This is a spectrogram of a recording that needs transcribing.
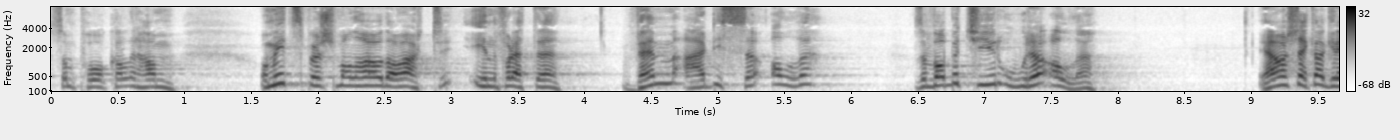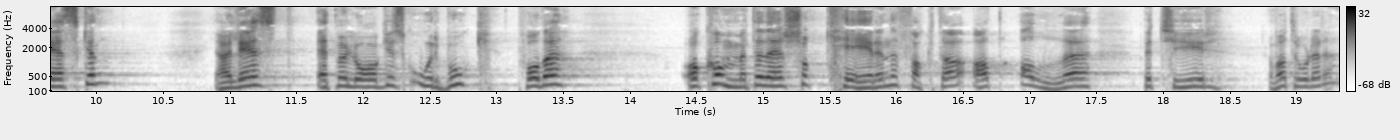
som påkaller ham'. Og Mitt spørsmål har jo da vært innenfor dette Hvem er disse alle? Altså, Hva betyr ordet 'alle'? Jeg har sjekka gresken. Jeg har lest etmologisk ordbok på det og kommet til det sjokkerende fakta at alle betyr Hva tror dere?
